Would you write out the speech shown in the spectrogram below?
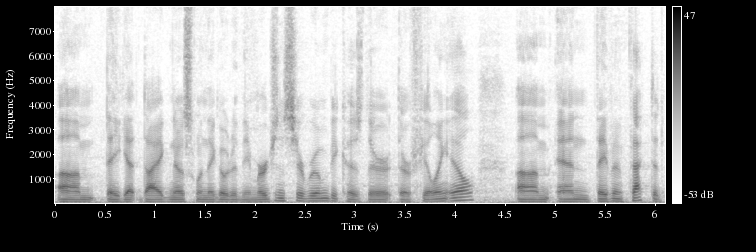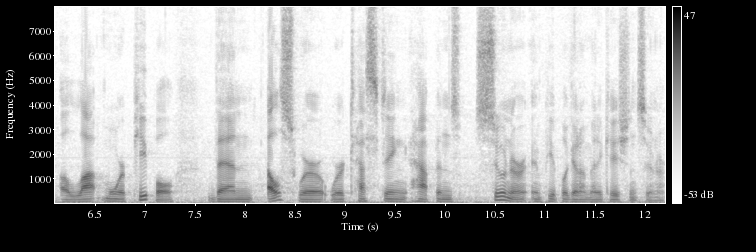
Um, they get diagnosed when they go to the emergency room because they're, they're feeling ill. Um, and they've infected a lot more people than elsewhere where testing happens sooner and people get on medication sooner.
